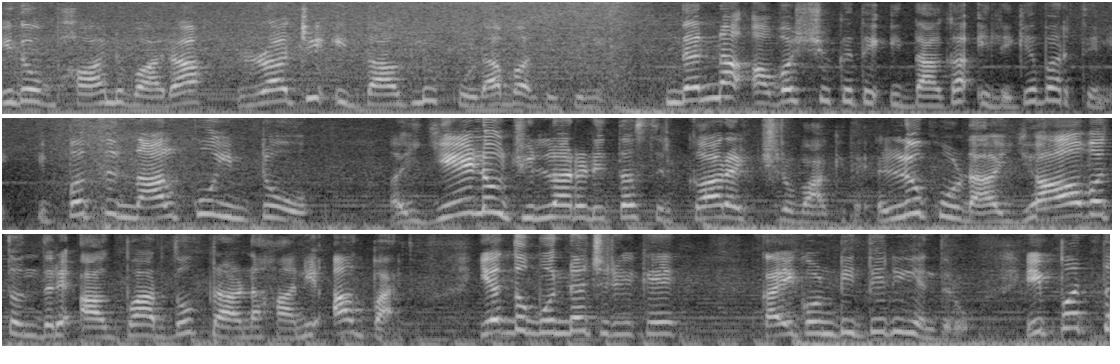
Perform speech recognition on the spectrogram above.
ಇದು ಭಾನುವಾರ, ರಜೆ ಇದ್ದಾಗಲೂ ಕೂಡ ಬಂದಿದ್ದೀನಿ. ನನ್ನ ಅವಶ್ಯಕತೆ ಇದ್ದಾಗ ಇಲ್ಲಿಗೆ ಬರ್ತೀನಿ. ಇಪ್ಪತ್ನಾಲ್ಕು ಇಂಟು ಏಳು ಜಿಲ್ಲಾಡಳಿತ ಸರ್ಕಾರ ಎಚ್ಚರವಾಗಿದೆ. ಎಲ್ಲೂ ಕೂಡ ಯಾವ ತೊಂದರೆ ಆಗಬಾರ್ದು, ಪ್ರಾಣಹಾನಿ ಆಗಬಾರ್ದು. ಎಂದು ಮುನ್ನೆಚ್ಚರಿಕೆ ಕೈಗೊಂಡಿದ್ದೀನಿ ಎಂದರು. ಇಪ್ಪತ್ತ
